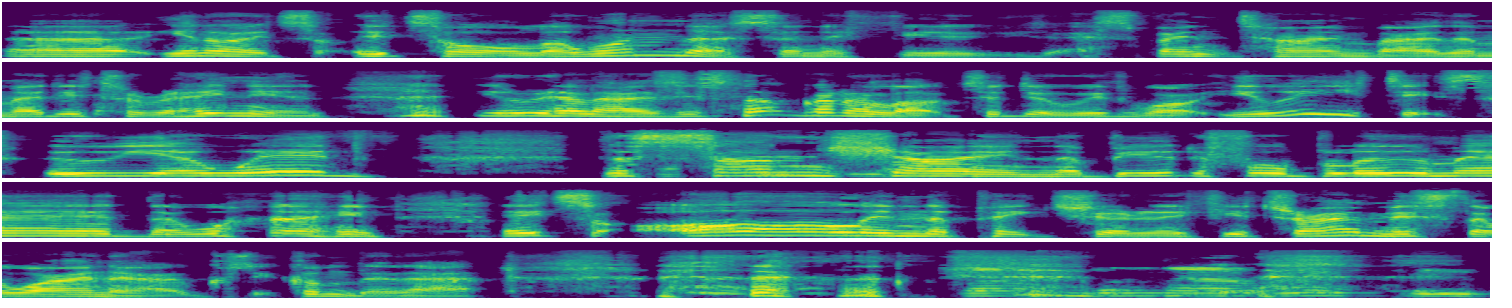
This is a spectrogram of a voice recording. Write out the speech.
Uh, you know, it's it's all a oneness. And if you spent time by the Mediterranean, you realize it's not got a lot to do with what you eat. It's who you're with, the sunshine, the beautiful blue maid, the wine. It's all in the picture. And if you try and miss the wine out, because it couldn't be that. well, when uh, we were in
